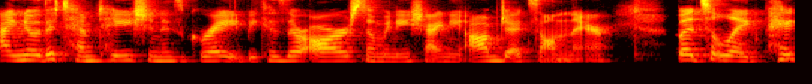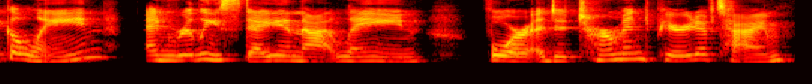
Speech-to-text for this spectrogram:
I know the temptation is great because there are so many shiny objects on there but to like pick a lane and really stay in that lane for a determined period of time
